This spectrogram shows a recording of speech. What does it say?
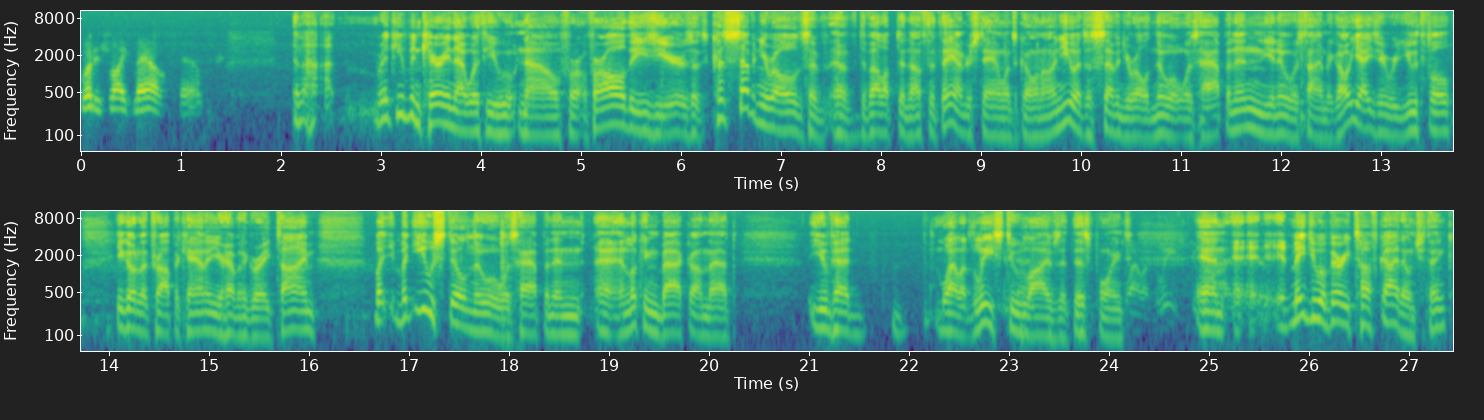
what it's like now. Yeah. And Ric, you've been carrying that with you now for, for all these years because seven year olds have, have developed enough that they understand what's going on. You, as a seven year old, knew what was happening. You knew it was time to go. Yeah, you were youthful. You go to the Tropicana, you're having a great time. But, but you still knew what was happening. And looking back on that, you've had, well, at least two lives at this point. And it made you a very tough guy, don't you think?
